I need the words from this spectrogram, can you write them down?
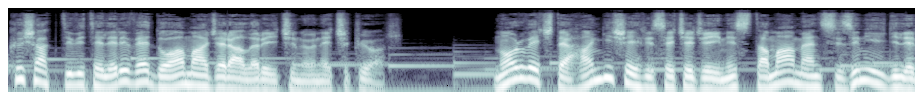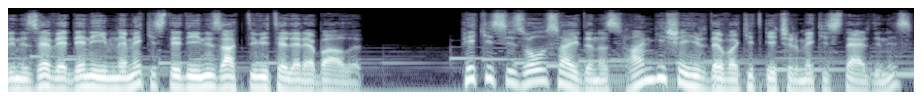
kış aktiviteleri ve doğa maceraları için öne çıkıyor. Norveç'te hangi şehri seçeceğiniz tamamen sizin ilgilerinize ve deneyimlemek istediğiniz aktivitelere bağlı. Peki siz olsaydınız hangi şehirde vakit geçirmek isterdiniz?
